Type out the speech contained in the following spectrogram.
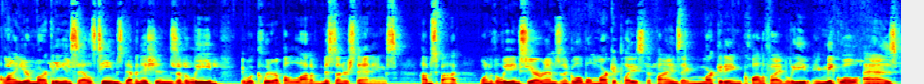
Align your marketing and sales team's definitions of a lead, it will clear up a lot of misunderstandings. HubSpot, one of the leading CRMs in the global marketplace, defines a marketing qualified lead, a MQL, as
